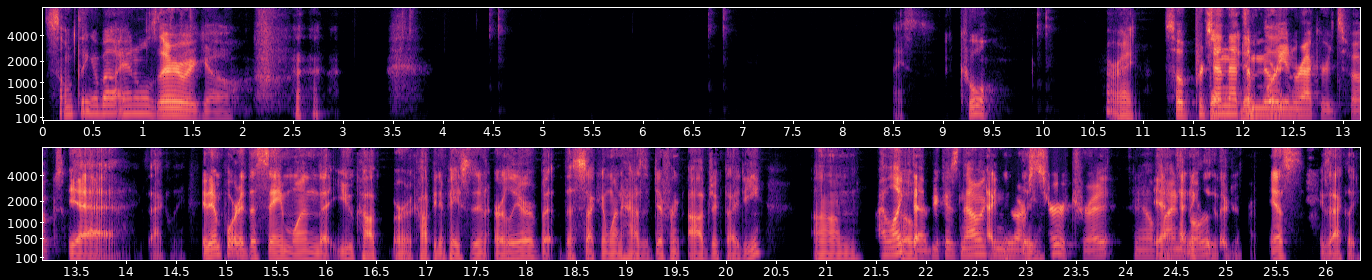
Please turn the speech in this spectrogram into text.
Something about animals. There we go. nice. Cool. All right. So pretend so that's a million records, folks. Yeah, exactly. It imported the same one that you cop or copied and pasted in earlier, but the second one has a different object ID. Um, I like so that because now we can do our search, right? And it'll yeah, find technically both. they're different. Yes, exactly.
